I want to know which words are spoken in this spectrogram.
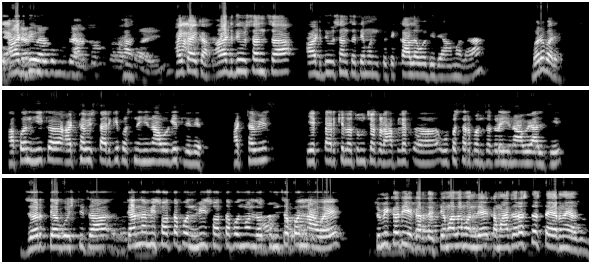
त्यांचा जो मुद्दा आहे ना, तो हा. असा आहे ऐका ऐका आठ दिवसांचा आठ दिवसांचं ते म्हणतो ते कालावधी द्या आम्हाला. बरोबर आहे? आपण ही अठ्ठावीस तारखेपासून ही नावं घेतलेली आहेत. अठ्ठावीस एक तारखेला तुमच्याकडे आपल्या उपसरपंचाकडे ही नावे आलती. जर त्या गोष्टीचा त्यांना मी स्वतः पण मी स्वतः पण म्हणलो तुमचं पण नाव आहे. तुम्ही कधी हे करताय? ते मला म्हणले का माझा रस्ताच तयार नाही अजून.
